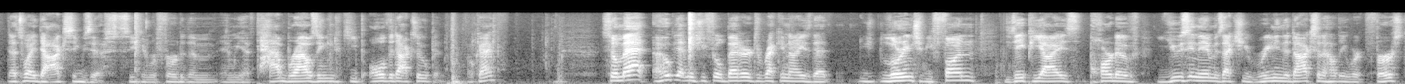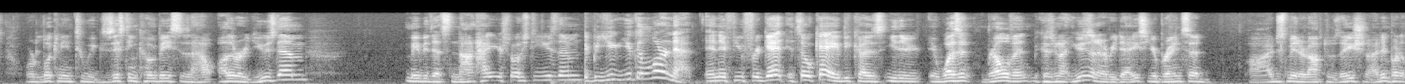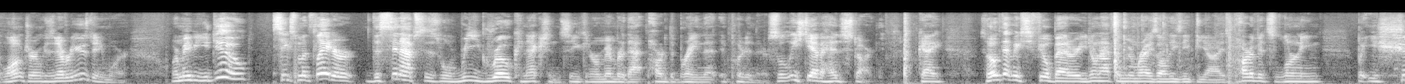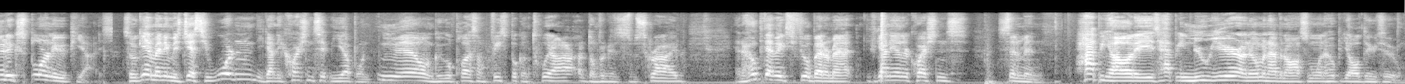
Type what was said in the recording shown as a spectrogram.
that's why docs exist. So you can refer to them, and we have tab browsing to keep all the docs open, okay? So Matt, I hope that makes you feel better to recognize that learning should be fun. These APIs, part of using them is actually reading the docs and how they work first, or looking into existing code bases and how others use them, maybe that's not how you're supposed to use them. But you, you can learn that. And if you forget, it's okay because either it wasn't relevant because you're not using it every day. So your brain said, oh, I just made an optimization. I didn't put it long term because you never used anymore. Or maybe you do. Six months later, the synapses will regrow connections so you can remember that part of the brain that it put in there. So at least you have a head start. Okay. So I hope that makes you feel better. You don't have to memorize all these APIs. Part of it's learning but you should explore new APIs. So again, my name is Jesse Warden. You got any questions, hit me up on email, on Google+, Plus, on Facebook, on Twitter. Ah, don't forget to subscribe. And I hope that makes you feel better, Matt. If you got any other questions, send them in. Happy holidays, happy new year. I know I'm gonna have an awesome one. I hope y'all do too.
